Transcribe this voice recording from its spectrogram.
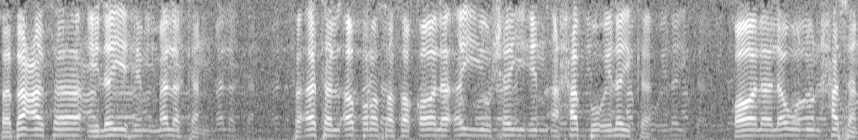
فبعث إليهم ملكا. فأتى الأبرص فقال أي شيء أحب إليك؟ قال لون حسن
